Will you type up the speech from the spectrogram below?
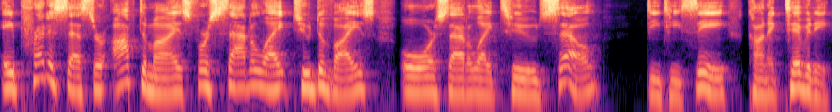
a predecessor optimized for satellite to device or satellite to cell DTC connectivity,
